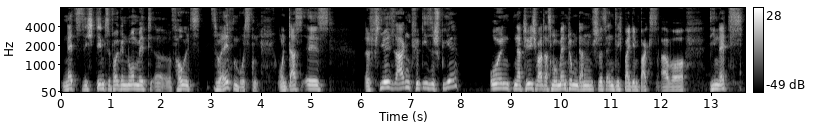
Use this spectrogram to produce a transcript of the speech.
Nets sich demzufolge nur mit äh, Fouls zu helfen wussten. Und das ist äh, vielsagend für dieses Spiel. Und natürlich war das Momentum dann schlussendlich bei den Bugs, aber die Nets,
